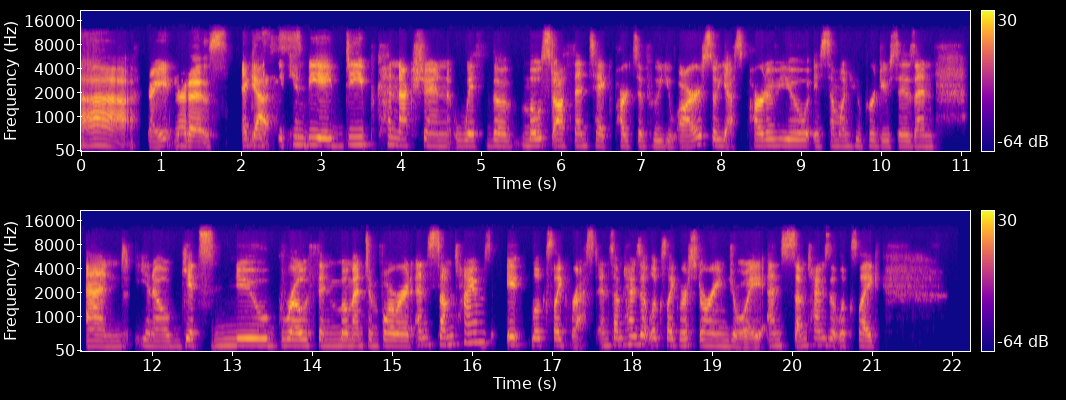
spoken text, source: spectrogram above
Ah, right. There it is. Yes. It can be a deep connection with the most authentic parts of who you are. So yes, part of you is someone who produces and and you know gets new growth and momentum forward and sometimes it looks like rest and sometimes it looks like restoring joy and sometimes it looks like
